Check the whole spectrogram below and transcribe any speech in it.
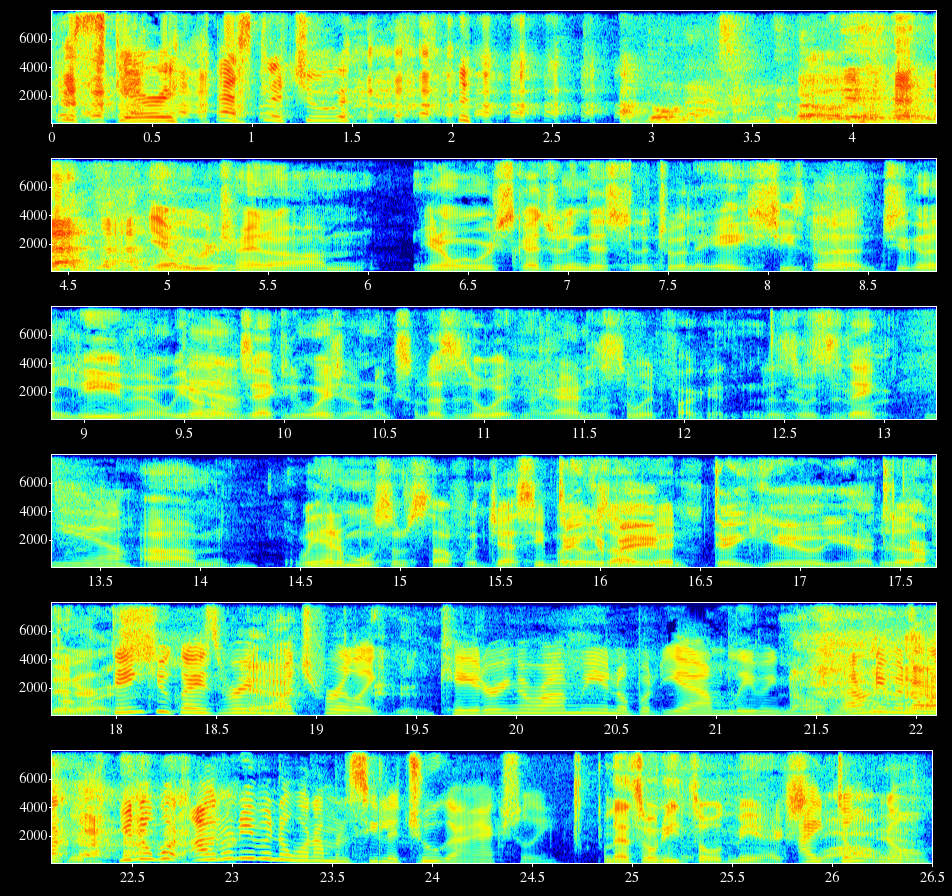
They're scary. Ask Lechuga. Don't ask me. Yeah, we were trying to um you know, we were scheduling this to Lechuga, like, hey, she's gonna she's gonna leave and we don't know exactly where she I'm like, so let's do it. like, all right, let's do it, fuck it. Let's do it today. Yeah. Um we had to move some stuff with Jesse, but Thank it you, was all babe. good. Thank you. You had to Little dinner. compromise. Thank you guys very Yeah. much for like catering around me, you know. But yeah, I'm leaving. No, I don't even know. What, you know what? I don't even know when I'm gonna see Lechuga. Actually, That's what he told me Actually, I actually. don't know.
